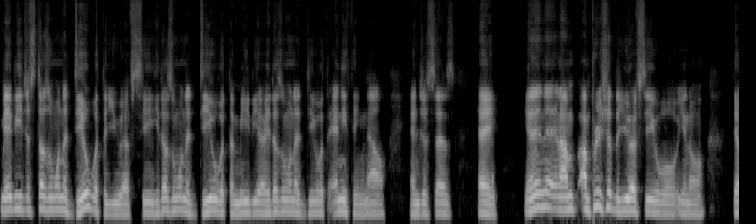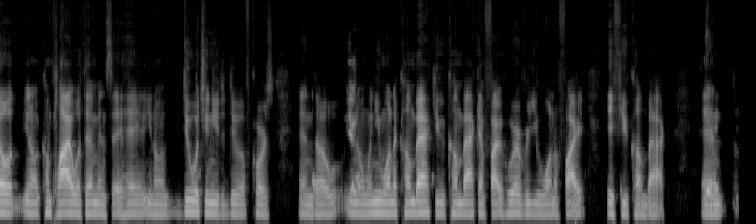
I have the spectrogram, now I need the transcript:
maybe he just doesn't want to deal with the UFC. He doesn't want to deal with the media. He doesn't want to deal with anything now, and just says, "Hey," and, and I'm I'm pretty sure the UFC will, you know, they'll you know comply with him and say hey you know do what you need to do of course. And uh, you yeah. know when you want to come back you come back and fight whoever you want to fight if you come back. And yeah.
